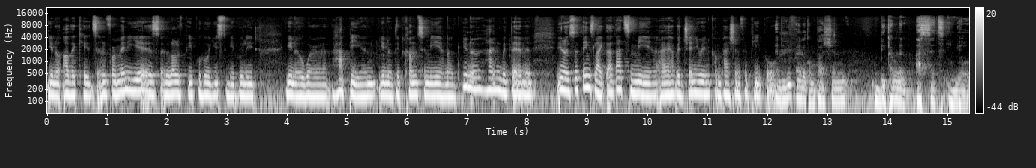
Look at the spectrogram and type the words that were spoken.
you know, other kids. And for many years, a lot of people who used to be bullied you know, were happy and, you know, they'd come to me and I'd, you know, hang with them and, you know, so things like that. That's me. I have a genuine compassion for people. And did you find the compassion becoming an asset in your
